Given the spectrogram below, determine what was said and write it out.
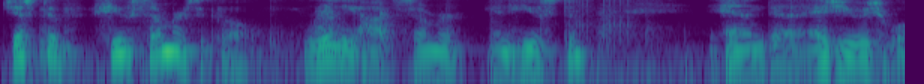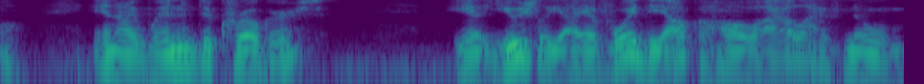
just a few summers ago really hot summer in houston and uh, as usual and i went into kroger's yeah, usually i avoid the alcohol aisle i have no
